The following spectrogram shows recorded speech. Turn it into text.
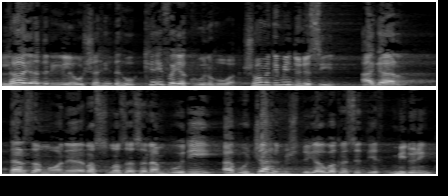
لا یدری لو شهیده کیف یکون هو. شما میگه می‌دونستید اگر در زمان رسول الله صلی الله علیه و بودی ابو جهل می‌شد یا ابوبکر صدیق می‌دونی؟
